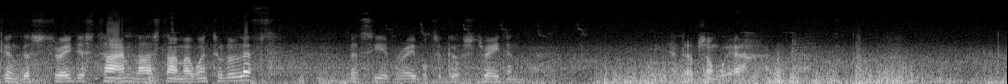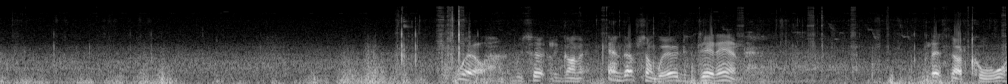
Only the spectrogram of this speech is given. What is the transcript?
We can go straight this time. Last time I went to the left. Let's see if we're able to go straight and end up somewhere. Well, we're certainly gonna end up somewhere at a dead end. That's not cool.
